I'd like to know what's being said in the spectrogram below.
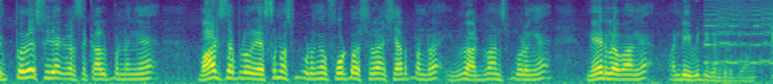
இப்போவே சூர்யா கரசை கால் பண்ணுங்கள் வாட்ஸ்அப்பில் ஒரு எஸ்எம்எஸ் போடுங்க. ஃபோட்டோஸ் எல்லாம் ஷேர் பண்ணுறேன் இப்போவே அட்வான்ஸ் போடுங்க. நேரில் வாங்க. வண்டியை வீட்டுக்கு எடுத்துகிட்டு போங்க.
